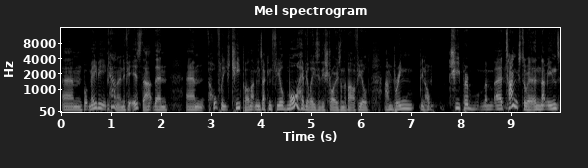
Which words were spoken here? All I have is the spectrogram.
um, but maybe it can. And if it is that, then um, hopefully it's cheaper. That means I can field more heavy laser destroyers on the battlefield and bring you know cheaper um, uh, tanks to it, and that means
